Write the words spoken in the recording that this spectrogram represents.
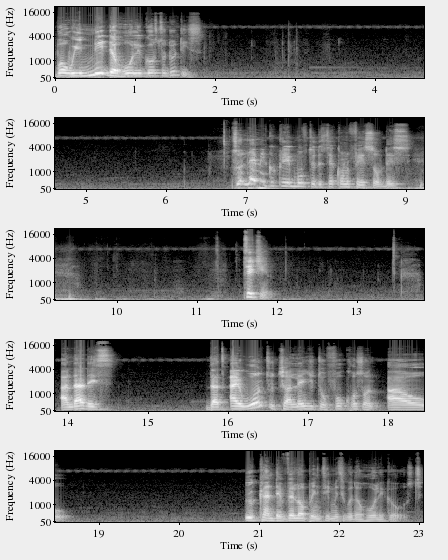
But we need the Holy Ghost to do this. So let me quickly move to the second phase of this teaching. And that is that I want to challenge you to focus on how you can develop intimacy with the Holy Ghost.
